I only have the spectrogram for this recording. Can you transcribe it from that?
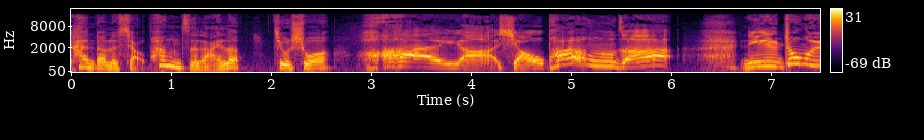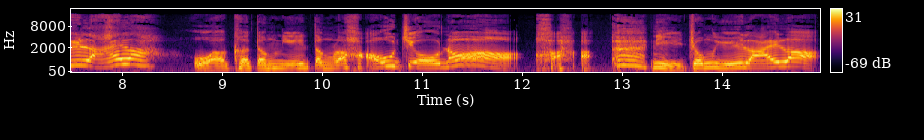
看到了小胖子来了，就说：“哎呀，小胖子，你终于来了！我可等你等了好久呢！哈哈，你终于来了。”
